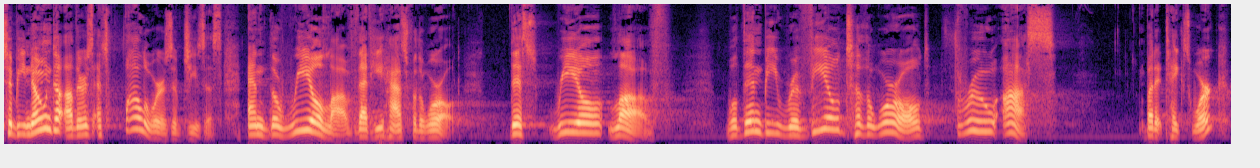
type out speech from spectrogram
to be known to others as followers of Jesus and the real love that he has for the world. This real love will then be revealed to the world through us. But it takes work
